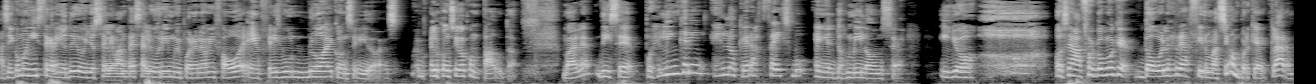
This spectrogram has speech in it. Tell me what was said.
así como en Instagram, yo te digo, yo se levanta ese algoritmo y ponerlo a mi favor, en Facebook no he conseguido eso. Lo consigo con pauta, ¿vale? Dice, pues LinkedIn es lo que era Facebook en el 2011. Y yo, o sea, fue como que doble reafirmación, porque claro,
